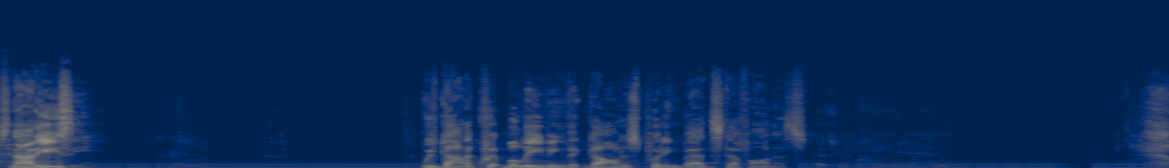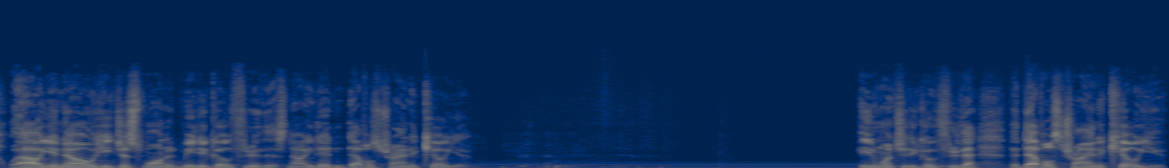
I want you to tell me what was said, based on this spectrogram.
It's not easy. We've got to quit believing that God is putting bad stuff on us. Well, you know, he just wanted me to go through this. No, he didn't. Devil's trying to kill you. He didn't want you to go through that. The devil's trying to kill you.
